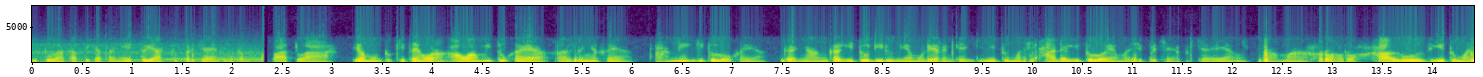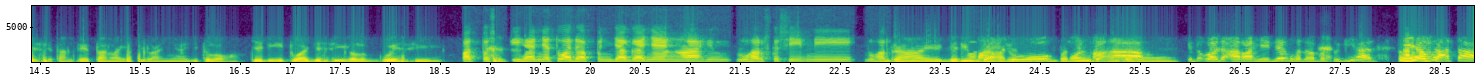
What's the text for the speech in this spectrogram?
gitulah. Tapi katanya itu ya kepercayaan setempat lah. Ya untuk kita yang orang awam itu kayak rasanya kayak aneh gitu loh kayak nggak nyangka gitu di dunia modern kayak gini tuh masih ada gitu loh yang masih percaya percaya yang sama roh-roh halus gitu masih setan-setan lah istilahnya gitu loh jadi itu aja sih kalau gue sih Tempat pesugihannya tuh ada penjaganya yang ngalahin lu harus ke sini, lu harus enggak ya jadi udah ada tuh Maju, tempatnya mohon udah maaf. ada Itu kalau ada arahinnya bukan tempat persugihan. Iya, wisata.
